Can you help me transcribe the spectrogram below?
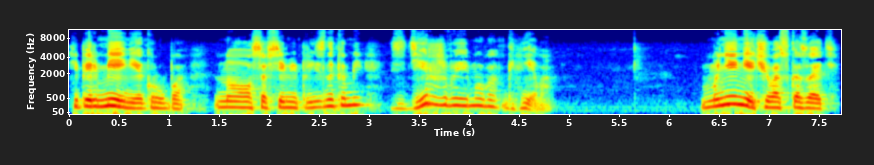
теперь менее грубо, но со всеми признаками сдерживаемого гнева. «Мне нечего сказать.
